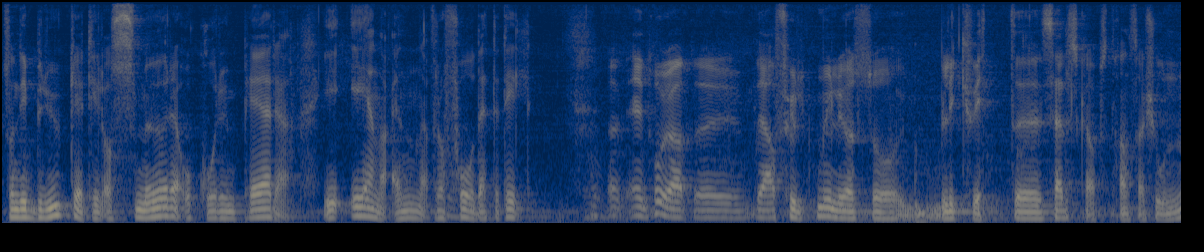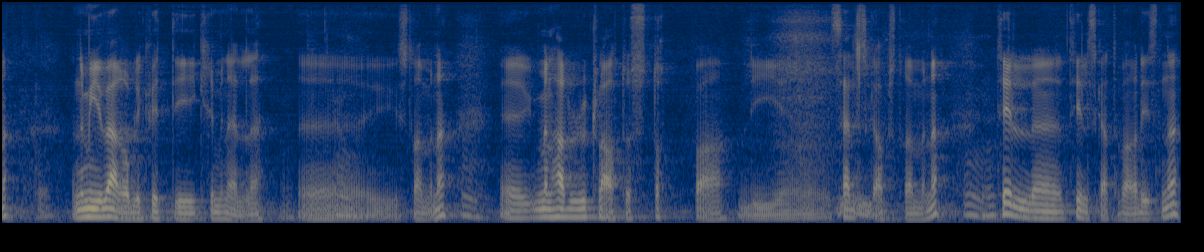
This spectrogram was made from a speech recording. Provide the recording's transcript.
som de bruker til å smøre og korrumpere i en av endene for å få dette til. Jeg tror jo at eh, det er fullt mulig å bli kvitt uh, selskapstransaksjonene. Men det er mye verre å bli kvitt de kriminelle uh, strømmene. Men hadde du klart å stoppe de selskapsstrømmene til, til skatteparadisene,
